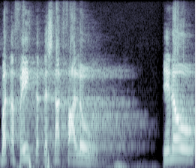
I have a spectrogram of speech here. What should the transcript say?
but a faith that does not follow. You know,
